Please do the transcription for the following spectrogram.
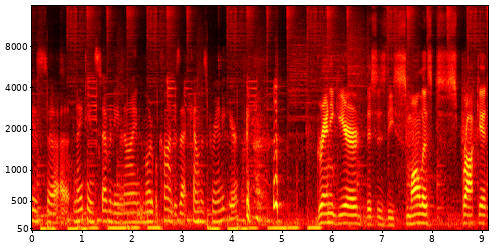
is uh, a 1979 Motobecane. Does that count as granny gear? Granny gear, this is the smallest sprocket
